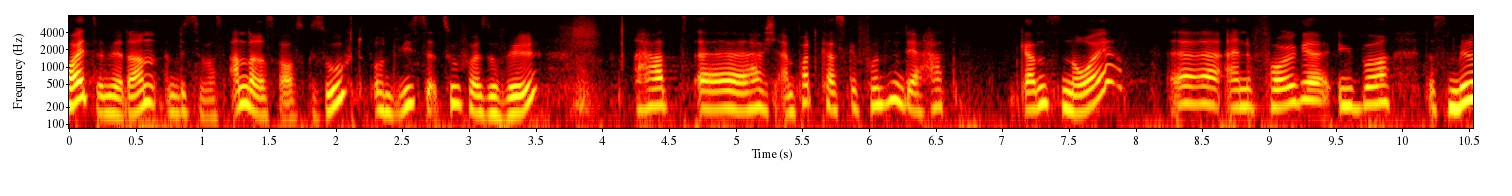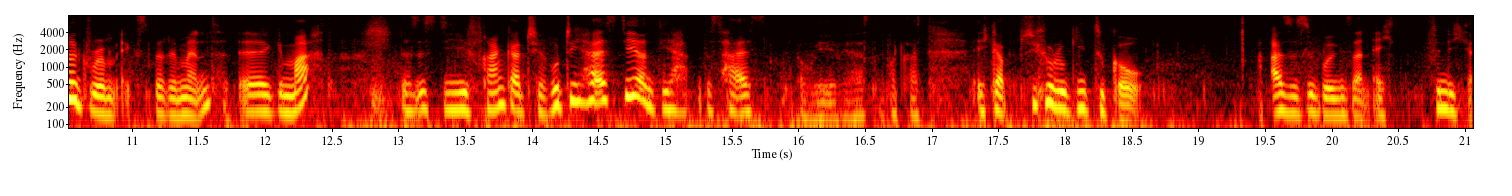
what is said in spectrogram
heute mir dann ein bisschen was anderes rausgesucht und wie es der Zufall so will, äh, habe ich einen Podcast gefunden, der hat ganz neu äh, eine Folge über das Milgram-Experiment äh, gemacht. Das ist die Franka Ceruti heißt die und die, das heißt, oh je, wie heißt der Podcast? Ich glaube Psychologie to go. Also ist übrigens ein echt, finde ich,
